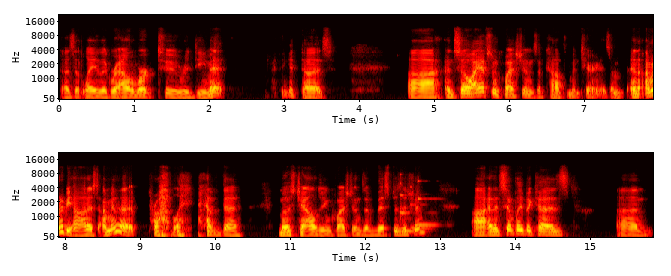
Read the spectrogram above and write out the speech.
Does it lay the groundwork to redeem it? I think it does. Uh, and so I have some questions of complementarianism. And I'm going to be honest, I'm going to probably have the most challenging questions of this position. Uh, and it's simply because, um,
